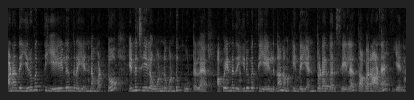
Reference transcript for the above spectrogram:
ஆனால் அந்த இருபத்தி ஏழுங்கிற எண்ணை மட்டும் என்ன செய்யலை? ஒன்று கொண்டு கூட்டலை. அப்போ என்னது? இருபத்தி ஏழு தான் நமக்கு இந்த எண் தொடர் வரிசையில் தவறான எண்.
